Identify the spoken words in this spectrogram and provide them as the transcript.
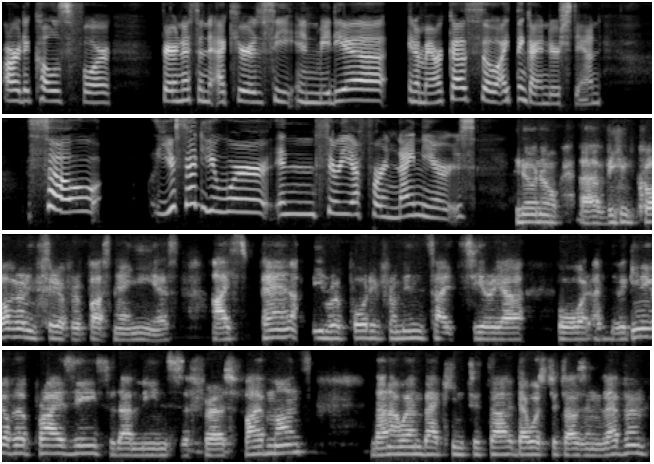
articles for fairness and accuracy in media in America, so I think I understand. So, you said you were in Syria for nine years. No, no. Uh, been covering Syria for the past nine years. I spent, I've been reporting from inside Syria for at the beginning of the uprising, so that means the first five months. Then I went back in 2000, that was 2011.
